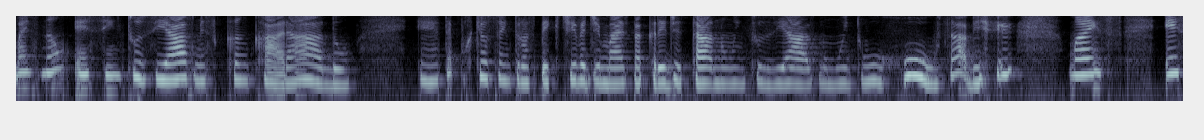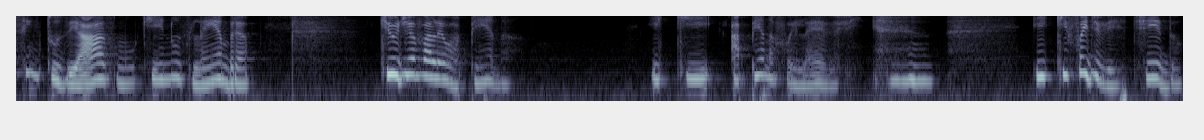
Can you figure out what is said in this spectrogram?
mas não esse entusiasmo escancarado é, até porque eu sou introspectiva demais para acreditar num entusiasmo muito uhul, sabe? Mas esse entusiasmo que nos lembra que o dia valeu a pena e que a pena foi leve e que foi divertido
